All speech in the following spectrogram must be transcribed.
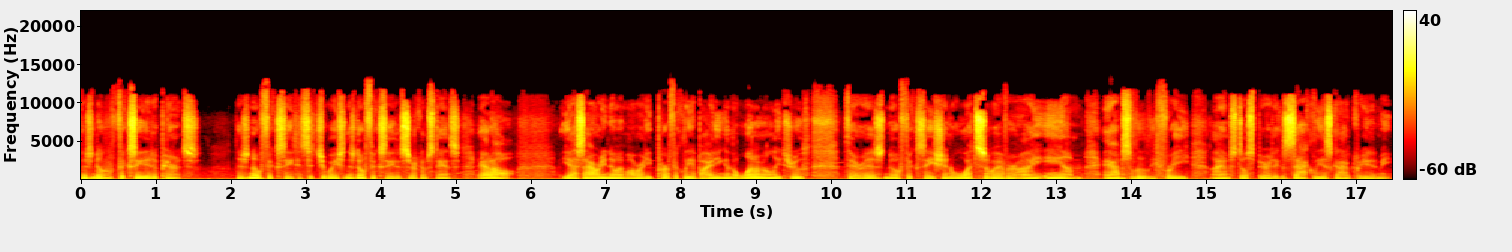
There's no fixated appearance. There's no fixated situation. There's no fixated circumstance at all. Yes, I already know I'm already perfectly abiding in the one and only truth. There is no fixation whatsoever. I am absolutely free. I am still spirit exactly as God created me.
